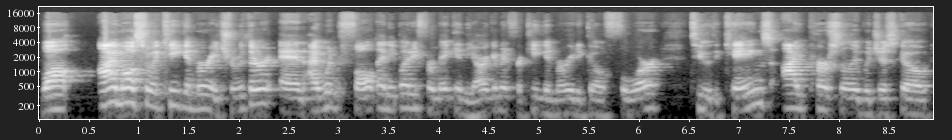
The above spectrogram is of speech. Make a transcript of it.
while I'm also a Keegan Murray truther, and I wouldn't fault anybody for making the argument for Keegan Murray to go four to the Kings. I personally would just go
